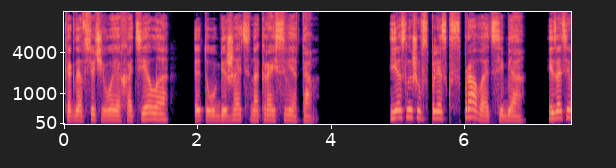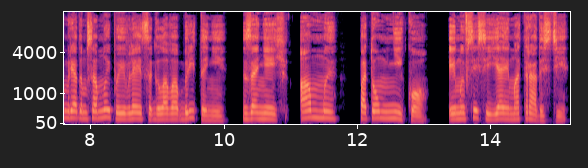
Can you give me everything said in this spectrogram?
когда все, чего я хотела, — это убежать на край света. Я слышу всплеск справа от себя, и затем рядом со мной появляется голова Британи, за ней Аммы, потом Нико, и мы все сияем от радости.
